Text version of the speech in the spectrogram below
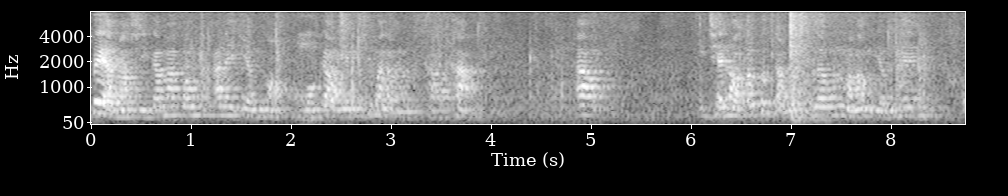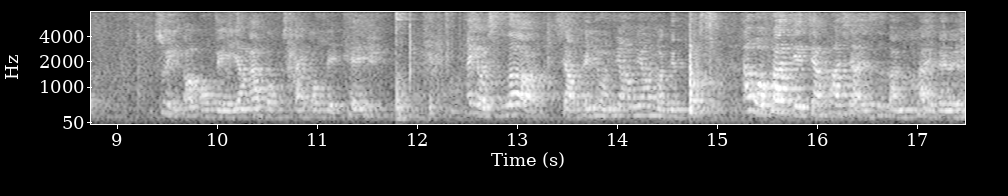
尾仔嘛是感觉讲安尼用吼无够用，即摆就用一骹桶。啊，以前吼都不懂事啊，阮嘛拢用迄水乌乌白用，啊无菜乌白起。啊，有时候小朋友尿尿嘛，就啊，我发觉这样发下来是蛮快的嘞。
